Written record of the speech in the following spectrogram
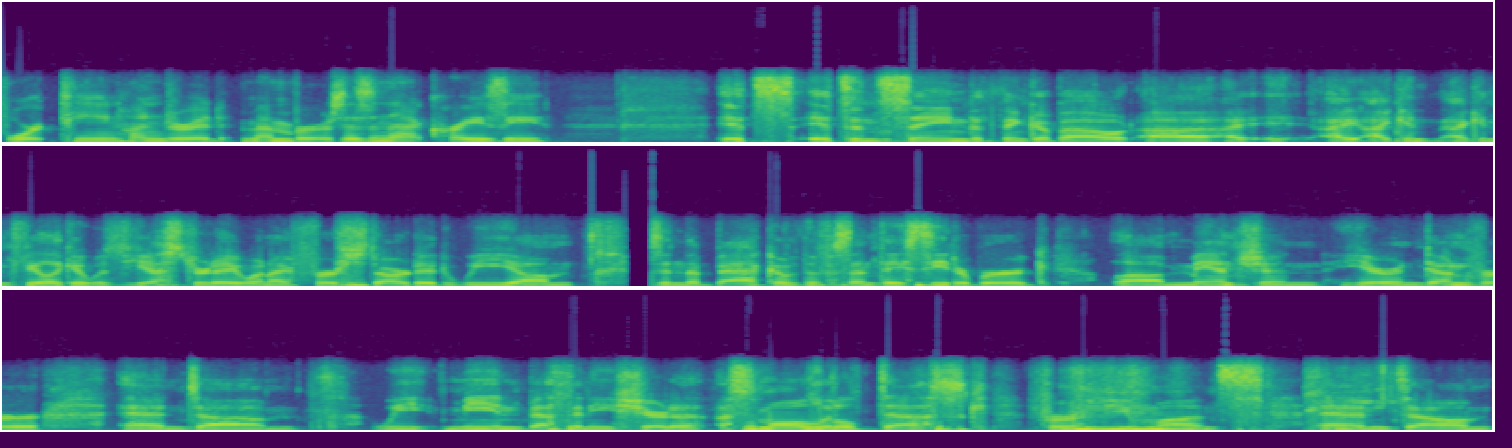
1,400 members. Isn't that crazy? it's it's insane to think about. Uh, I, I, I can I can feel like it was yesterday when I first started. We um, in the back of the Vicente Sederberg uh, mansion here in Denver, and um, we me and Bethany shared a, a, small little desk for a few months, and um,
